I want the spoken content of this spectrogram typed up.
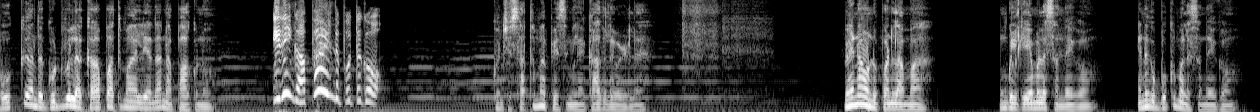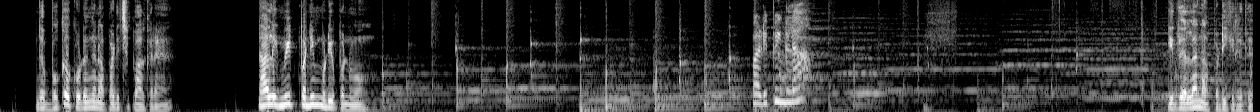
புக்கு அந்த குட்வில்லை காப்பாற்றுமா இல்லையா தான் நான் பார்க்கணும். இது எங்க அப்பா எழுந்த புத்தகம். கொஞ்சம் சத்தமாக பேசுங்களேன் காதில் விழல. வேணா ஒன்று பண்ணலாமா? உங்களுக்கு ஏன் மேலே சந்தேகம்? எனக்கு புக்கு மேலே சந்தேகம். இந்த புக்கை கொடுங்க நான் படித்து பார்க்குறேன். நாளைக்கு மீட் பண்ணி முடிவு பண்ணுவோம். படிப்பீங்களா? இதெல்லாம் நான் படிக்கிறது.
